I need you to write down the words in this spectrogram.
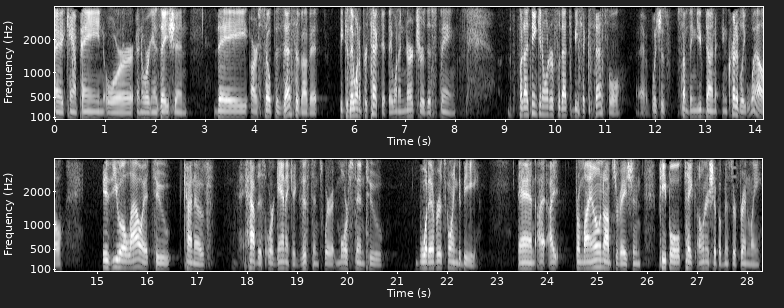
a campaign or an organization, they are so possessive of it because they want to protect it. They want to nurture this thing. But I think in order for that to be successful, uh, which is something you've done incredibly well, is you allow it to kind of have this organic existence where it morphs into whatever it's going to be. And I, I from my own observation, people take ownership of Mr. Friendly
